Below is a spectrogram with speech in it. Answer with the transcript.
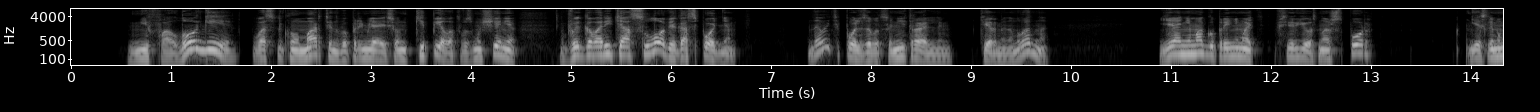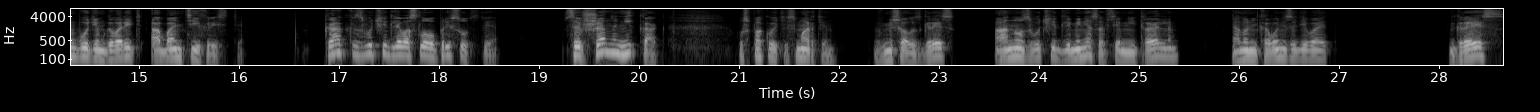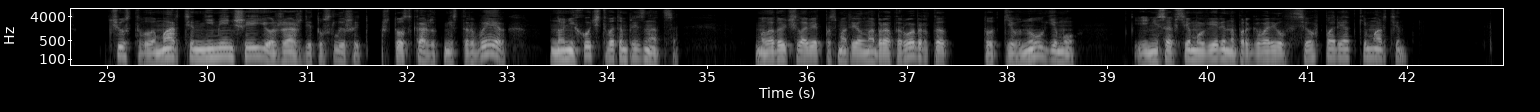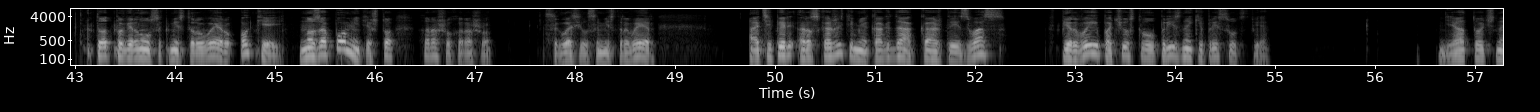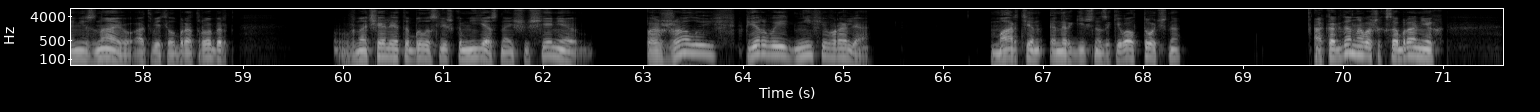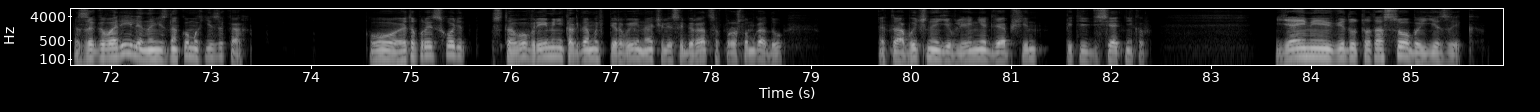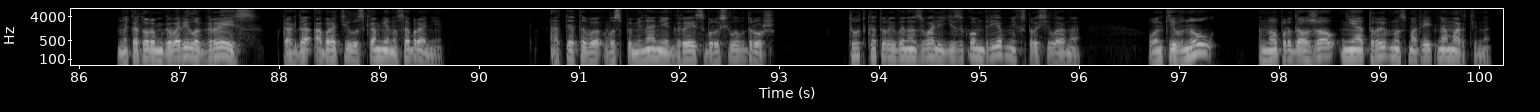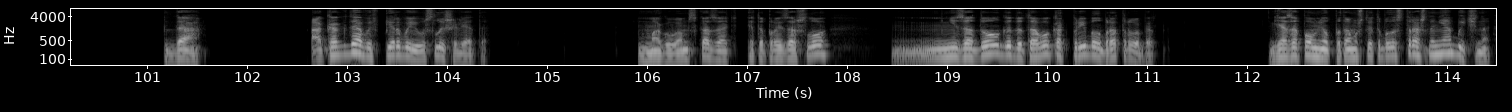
«Мифологии?» — воскликнул Мартин, выпрямляясь. Он кипел от возмущения. «Вы говорите о слове Господнем!» Давайте пользоваться нейтральным термином, ладно? Я не могу принимать всерьез наш спор, если мы будем говорить об антихристе. Как звучит для вас слово «присутствие»? Совершенно никак. Успокойтесь, Мартин, — вмешалась Грейс. Оно звучит для меня совсем нейтральным. Оно никого не задевает. Грейс чувствовала, Мартин не меньше ее жаждет услышать, что скажет мистер Вейер, но не хочет в этом признаться. Молодой человек посмотрел на брата Роберта, тот кивнул ему и не совсем уверенно проговорил «Все в порядке, Мартин». Тот повернулся к мистеру Вейру «Окей, но запомните, что...» «Хорошо, хорошо», — согласился мистер Вейер. «А теперь расскажите мне, когда каждый из вас впервые почувствовал признаки присутствия?» «Я точно не знаю», — ответил брат Роберт. «Вначале это было слишком неясное ощущение. Пожалуй, в первые дни февраля». Мартин энергично закивал точно. А когда на ваших собраниях заговорили на незнакомых языках? О, это происходит с того времени, когда мы впервые начали собираться в прошлом году. Это обычное явление для общин пятидесятников. Я имею в виду тот особый язык, на котором говорила Грейс, когда обратилась ко мне на собрание. От этого воспоминания Грейс бросила в дрожь. «Тот, который вы назвали языком древних?» — спросила она. — он кивнул, но продолжал неотрывно смотреть на Мартина. «Да. А когда вы впервые услышали это?» «Могу вам сказать. Это произошло незадолго до того, как прибыл брат Роберт. Я запомнил, потому что это было страшно необычно.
